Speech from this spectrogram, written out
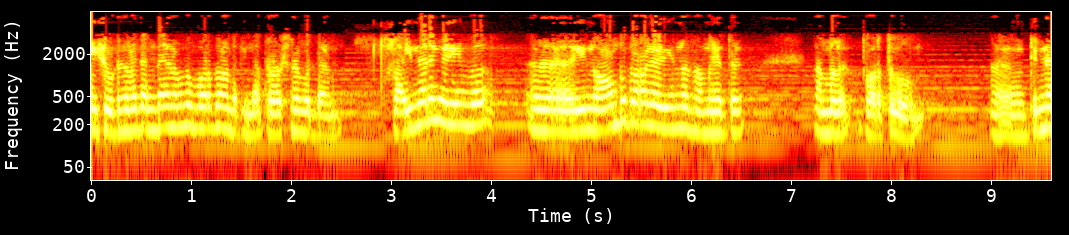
ഈ ഷൂട്ട് സമയത്ത് എന്തായാലും നമുക്ക് പുറത്തു പോകാൻ പറ്റില്ല. പ്രൊഫഷണൽ ഫുഡാണ് വൈകുന്നേരം കഴിയുമ്പോൾ ഈ നോമ്പ് തുറ കഴിയുന്ന സമയത്ത് നമ്മൾ പുറത്തു പോകും. പിന്നെ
